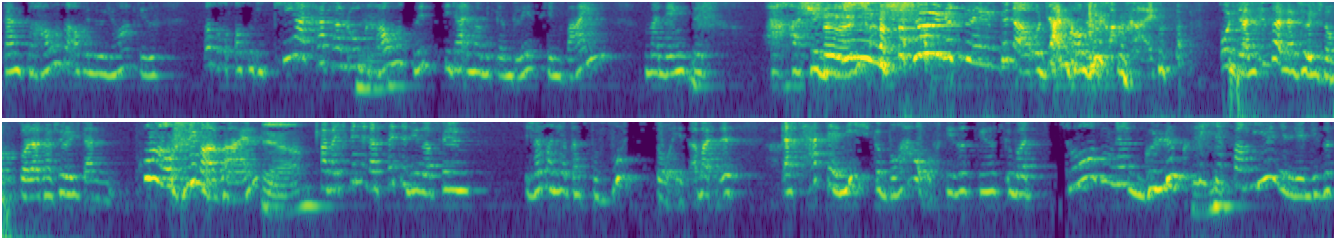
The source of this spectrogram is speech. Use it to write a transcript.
dann zu Hause auch in New York, dieses, was aus dem Ikea-Katalog raus sitzt sie da immer mit ihrem Gläschen Wein und man denkt sich, ach, hat Schön. Ein schönes Leben, genau. Und dann kommt die Krankheit. Und dann ist er natürlich noch, soll er natürlich dann umso schlimmer sein. Ja. Aber ich finde, das hätte dieser Film, ich weiß auch nicht, ob das bewusst so ist, aber äh, das hat der nicht gebraucht. Dieses, dieses überzogene, glückliche Familienleben, diese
